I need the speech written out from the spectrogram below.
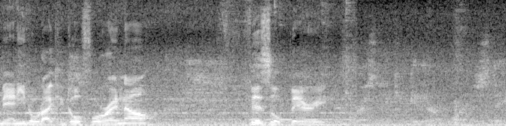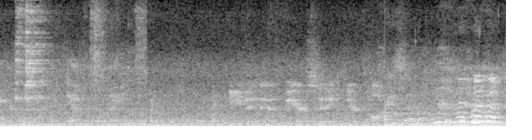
Man, you know what I could go for right now? Fizzleberry.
